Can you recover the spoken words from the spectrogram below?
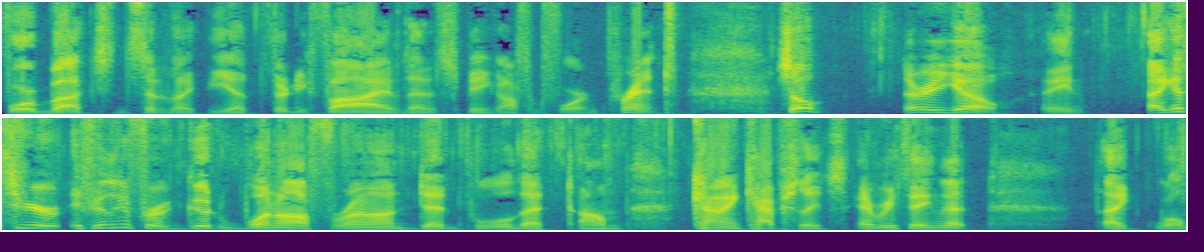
four bucks instead of like the uh, thirty five that it's being offered for in print. So there you go. I mean. I guess if you're if you're looking for a good one-off run on Deadpool that um, kind of encapsulates everything that, like, well,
